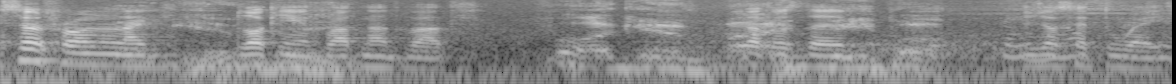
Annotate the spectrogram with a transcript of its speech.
Okay, sorry from like blocking and whatnot, but that was the You just had to wait.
